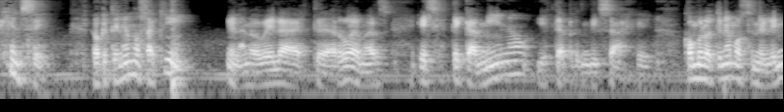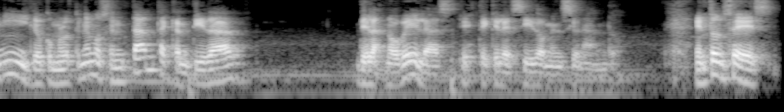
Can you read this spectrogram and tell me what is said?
Fíjense, lo que tenemos aquí en la novela este de Roemers es este camino y este aprendizaje, como lo tenemos en el Emilio, como lo tenemos en tanta cantidad de las novelas este, que les he ido mencionando. Entonces,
